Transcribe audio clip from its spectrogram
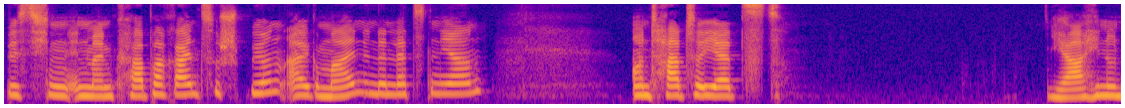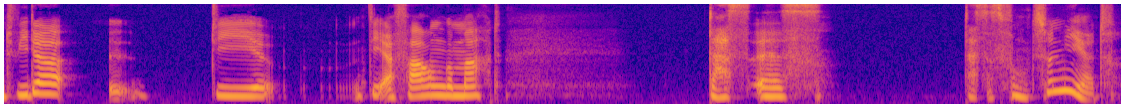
bisschen in meinen Körper reinzuspüren, allgemein in den letzten Jahren. Und hatte jetzt ja hin und wieder äh, die, die Erfahrung gemacht, dass es, dass es funktioniert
